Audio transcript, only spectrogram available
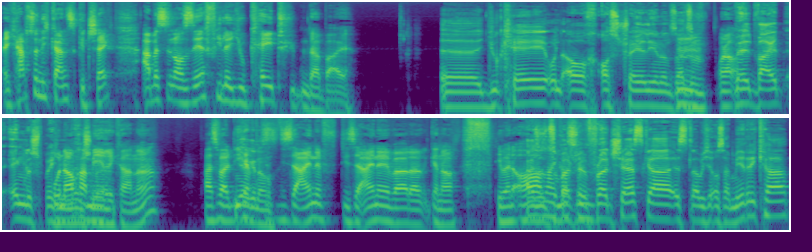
ich habe es noch nicht ganz gecheckt, aber es sind auch sehr viele UK-Typen dabei. Äh, UK und auch Australien und so, also Mhm. Und auch- weltweit Englisch sprechen. Und auch Menschen. Amerika, ne? Also, weil die Ja, genau. diese eine, diese eine war da, genau. Die waren, oh Also zum Gott, Beispiel Francesca ist, glaube ich, aus Amerika.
